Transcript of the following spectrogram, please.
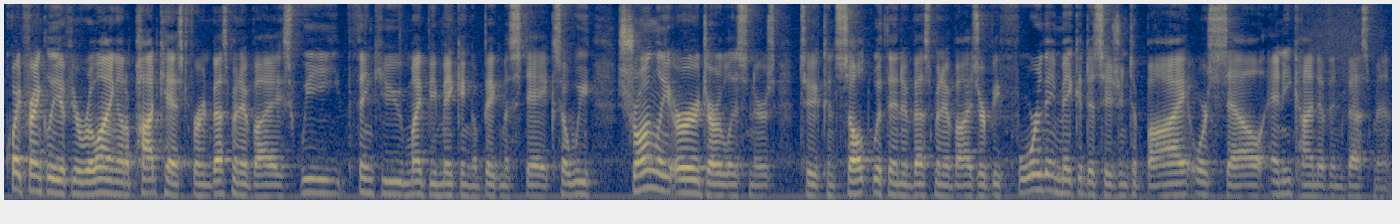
quite frankly, if you're relying on a podcast for investment advice, we think you might be making a big mistake. So we strongly urge our listeners to consult with an investment advisor before they make a decision to buy or sell any kind of investment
